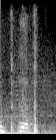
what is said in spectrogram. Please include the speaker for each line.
Speaker 1: Yep.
